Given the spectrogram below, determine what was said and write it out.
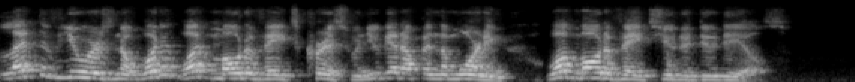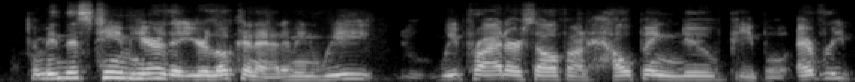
let the viewers know what what motivates Chris when you get up in the morning. What motivates you to do deals? I mean, this team here that you're looking at. I mean, we we pride ourselves on helping new people. Every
